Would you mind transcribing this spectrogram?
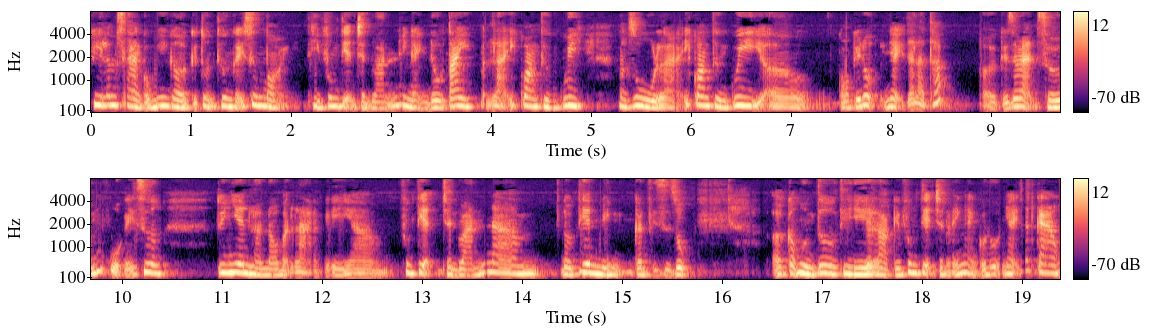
khi lâm sàng có nghi ngờ cái tổn thương gãy xương mỏi thì phương tiện chẩn đoán hình ảnh đầu tay vẫn là x quang thường quy. Mặc dù là x quang thường quy uh, có cái độ nhạy rất là thấp ở cái giai đoạn sớm của gãy xương tuy nhiên là nó vẫn là cái uh, phương tiện chẩn đoán uh, đầu tiên mình cần phải sử dụng ở cộng hưởng từ thì là cái phương tiện chẩn đoán hình ảnh có độ nhạy rất cao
